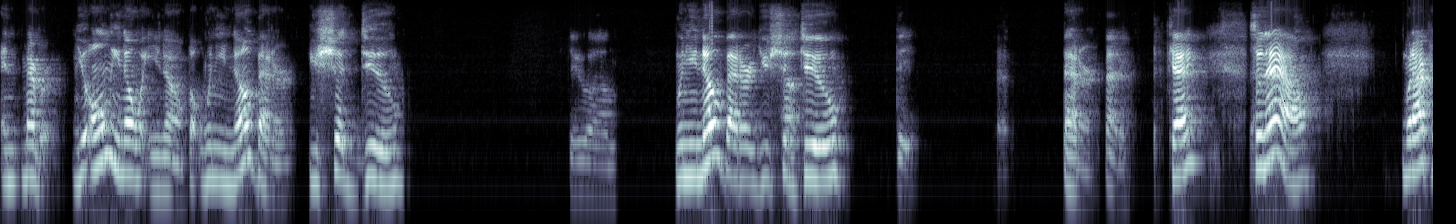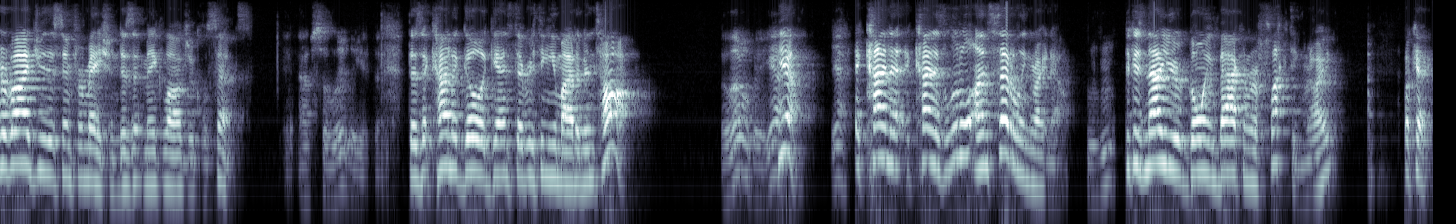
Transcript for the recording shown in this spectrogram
And remember, you only know what you know, but when you know better, you should do. Do um When you know better, you should Oh. do the better. better. Okay? So now, when I provide you this information, does it make logical sense? Absolutely, it does. Does it kind of go against everything you might have been taught? A little bit, yeah. Yeah. Yeah. It kind of it kind of is a little unsettling right now hmm because now you're going back and reflecting, right? Okay.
